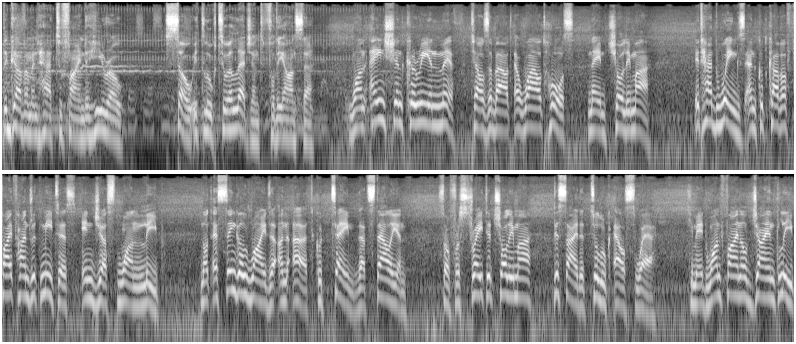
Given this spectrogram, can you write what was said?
the government had to find a hero. So it looked to a legend for the answer. One ancient Korean myth tells about a wild horse named Cholima. It had wings and could cover 500 meters in just one leap. Not a single rider on earth could tame that stallion. So frustrated Cholima decided to look elsewhere. He made one final giant leap,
